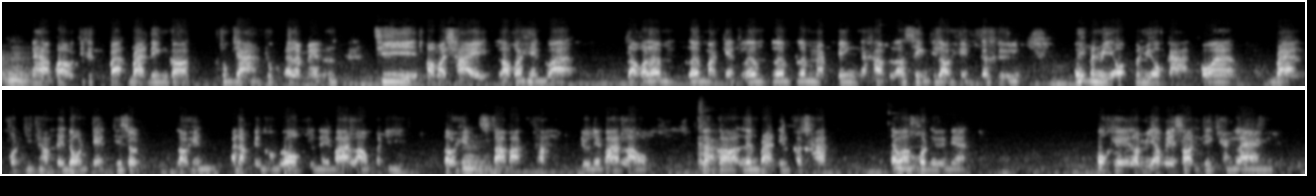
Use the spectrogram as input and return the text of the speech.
อืมนะครับพอเราคิดถึง branding ก็ ทุกอย่างทุก element ที่เอามาใช้ เราก็เห็นว่าเราก็เริ่มเริ่ม market เริ่มเริ่มเริ่ม mapping นะครับ แล้วสิ่งที่เราเห็นก็คือเฮ้ยมันมีมันมีโอกาส เพราะว่าแบรนด์คนที่ทำได้โดดเด่นที่สุด เราเห็นอันดับหนึ่งของโลกอยู่ในบ้านเราพอดี เราเห็นอืม Starbucks ทำอยู่ในบ้านเราครับแล้วก็เรื่อง branding เขาชัด แต่ว่าคนอื่นเนี่ย โอเค เรามีอเมซอนที่แข็งแรง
